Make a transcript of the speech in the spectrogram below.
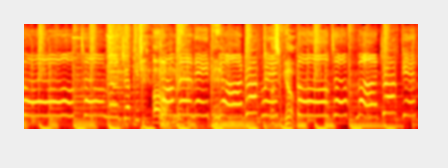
Ultimate Draft Kit. Oh, man. Dominate your draft with Let's go. Ultimate Draft Kit.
